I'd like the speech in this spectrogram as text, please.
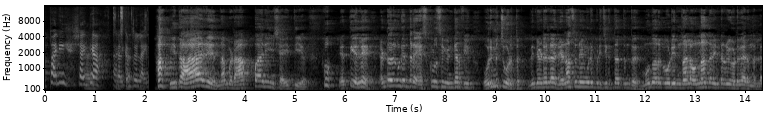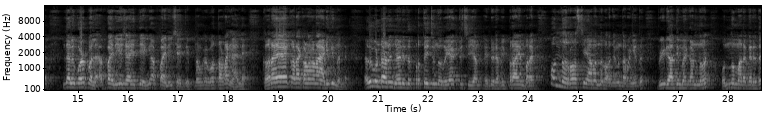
അപ്പാനി ശൈത്യ വെൽക്കം ടു ലൈൻ ഹ, ഇതാര് നമ്മുടെ അപ്പാനി ശൈത്യ? എത്തിയല്ലേ? രണ്ടുപേരും കൂടി എന്താ എക്സ്ക്ലൂസീവ് ഇന്റർവ്യൂ ഒരുമിച്ച് കൊടുത്ത് ഇതിന്റെ ഇടയിൽ രണാസുനെയും കൂടി പിടിച്ചിരുത്തത്തുന്നത് മൂന്നുപേർക്ക് കൂടി നല്ല ഒന്നാം തരം ഇന്റർവ്യൂ കൊടുക്കാറുന്നല്ല എന്തായാലും കുഴപ്പമില്ല. അപ്പാനി ശൈത്യം അപ്പ അപ്പാനി ശൈത്യം നമുക്ക് തുടങ്ങാം അല്ലേ? കുറെ കുറെ കണക്കണ അടിക്കുന്നുണ്ട്. അതുകൊണ്ടാണ് ഞാനിത് പ്രത്യേകിച്ച് ഒന്ന് റിയാക്ട് ചെയ്യാം എന്റെ ഒരു അഭിപ്രായം പറയാം ഒന്ന് റോസ്റ്റ് ചെയ്യാമെന്ന് പറഞ്ഞുകൊണ്ട് ഇറങ്ങിയത്. വീഡിയോ ആദ്യമായി കാണുന്നവർ ഒന്നും മറക്കരുത്.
